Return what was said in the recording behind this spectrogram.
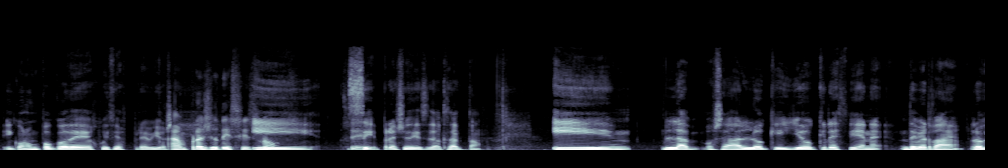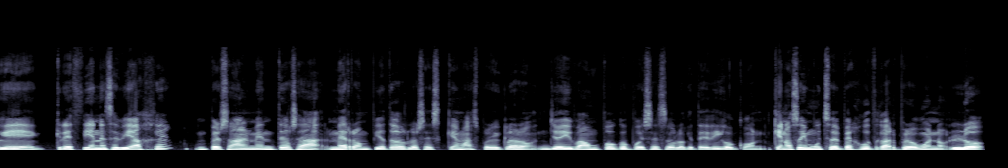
y con un poco de juicios previos. Amb prejudicis, no? Y Sí. sí, prejuicios, exacto. Y la, o sea, lo que yo crecí en, de verdad, ¿eh? lo que crecí en ese viaje personalmente, o sea, me rompió todos los esquemas, porque claro, yo iba un poco, pues eso, lo que te digo, con que no soy mucho de perjuzgar, pero bueno, lo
